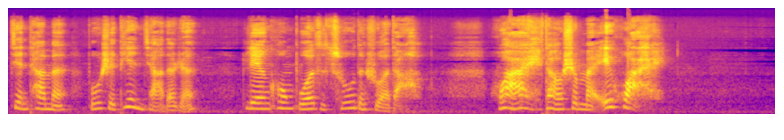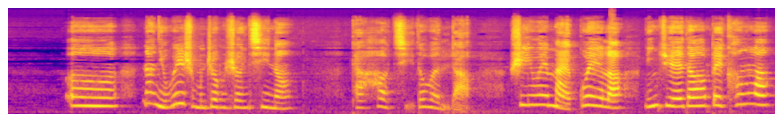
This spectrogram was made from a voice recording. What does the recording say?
见他们不是店家的人。脸空脖子粗的说道：“坏倒是没坏。嗯，那你为什么这么生气呢？”他好奇的问道：“是因为买贵了，您觉得被坑了？”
